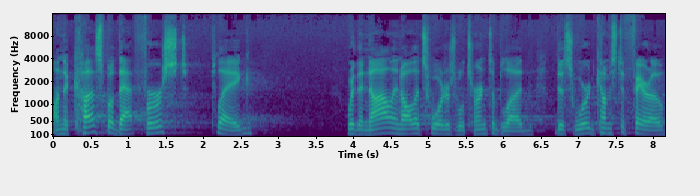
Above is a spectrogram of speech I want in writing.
On the cusp of that first plague, where the Nile and all its waters will turn to blood. This word comes to Pharaoh,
